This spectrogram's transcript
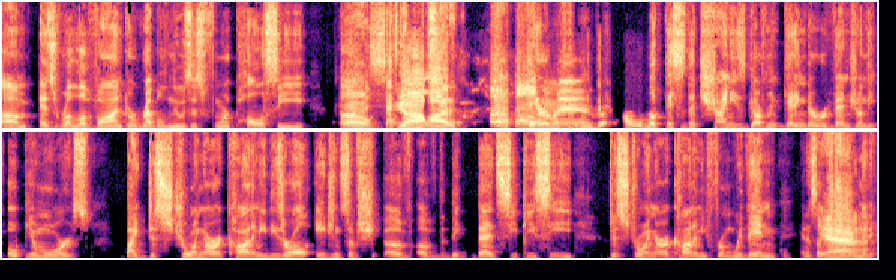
um, Ezra Levant or Rebel News's foreign policy. Uh, Oh assessments, God! they're Oh, like man. that oh look this is the chinese government getting their revenge on the opium wars by destroying our economy these are all agents of sh- of of the big bad cpc destroying our economy from within and it's like wait a minute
